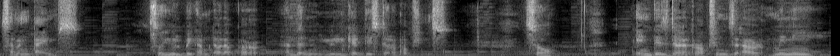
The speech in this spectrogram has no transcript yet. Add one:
seven times. So you will become developer and then you will get these developer options. So in these developer options there are many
